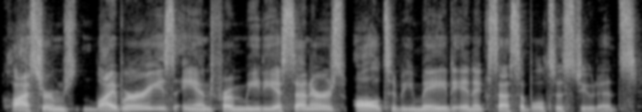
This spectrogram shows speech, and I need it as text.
classrooms, libraries, and from media centers, all to be made inaccessible to students.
